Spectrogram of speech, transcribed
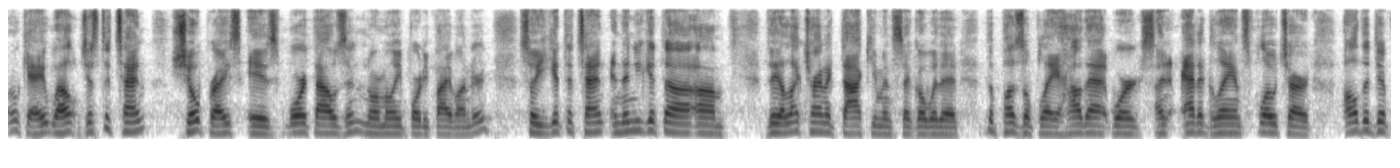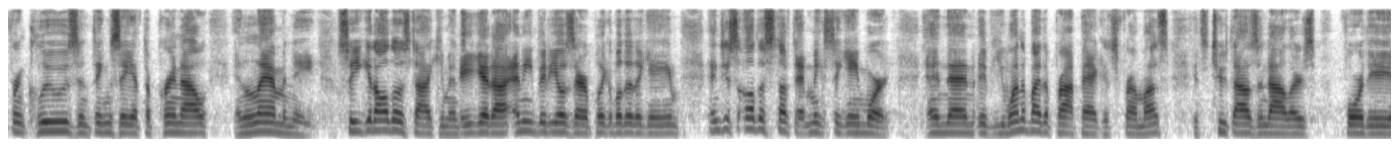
Okay, well, just a tent. Show price is four thousand, normally forty five hundred. So you get the tent, and then you get the um, the electronic documents that go with it, the puzzle play, how that works, an at a glance flowchart, all the different clues and things you have to print out and laminate. So you get all those documents. You get uh, any videos that are applicable to the game, and just all the stuff that makes the game work. And then if you want to buy the prop package from us, it's two thousand dollars for the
